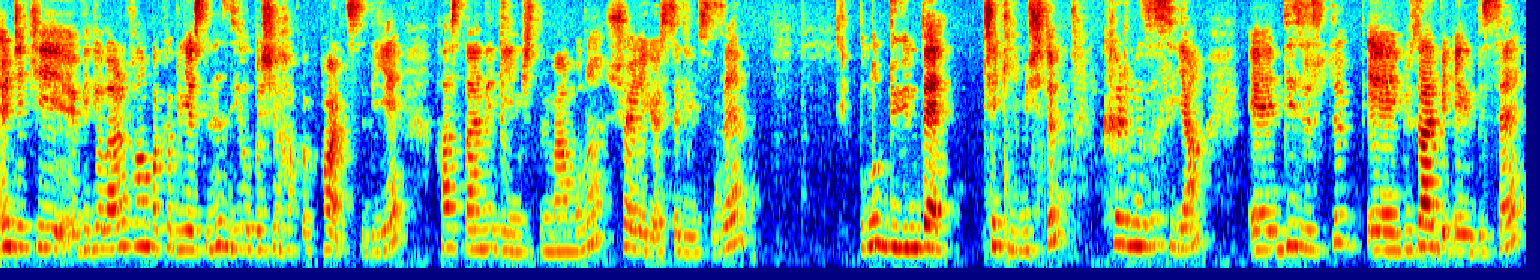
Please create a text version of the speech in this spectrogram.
önceki videolara falan bakabilirsiniz. Yılbaşı partisi diye. Hastanede giymiştim ben bunu. Şöyle göstereyim size. Bunu düğünde çekilmiştim. Kırmızı siyah, e, dizüstü e, güzel bir elbise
